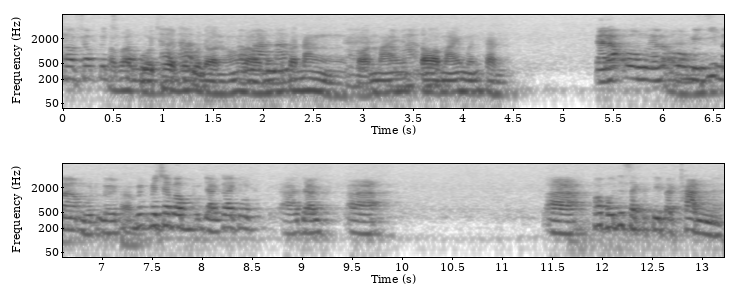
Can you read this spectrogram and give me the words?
ชอบชอบก็เพราะชว่าอบบูปู่เทชาพหลวท่างนปู่ดอนของประเรามาณนั้น ก็นั่งขอนไม้ประมาณนั้น ตอไม้เหมือนกัน แต่ละองค์แต่ละองค์มีที่มาหมดเลย ครับ ไม่ไม่ใช่ว่าอยากได้ก็อ่าอย่างอ่า อ่าพระโพธิสัตว์กติตะคันน่ะ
